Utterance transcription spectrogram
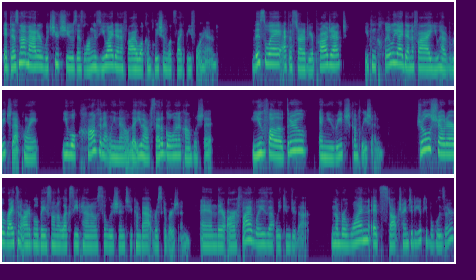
It does not matter which you choose as long as you identify what completion looks like beforehand. This way, at the start of your project, you can clearly identify you have reached that point. You will confidently know that you have set a goal and accomplished it. You followed through and you reached completion. Jules Schroeder writes an article based on Alexi Panos' solution to combat risk aversion. And there are five ways that we can do that. Number one, it's stop trying to be a people pleaser.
